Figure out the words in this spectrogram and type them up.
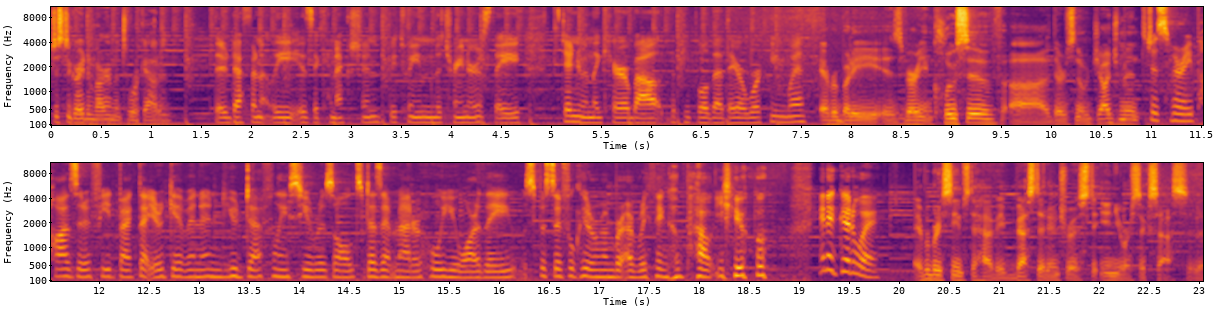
Just a great environment to work out in. There definitely is a connection between the trainers. They genuinely care about the people that they are working with. Everybody is very inclusive, uh, there's no judgment. Just very positive feedback that you're given and you definitely see results. Doesn't matter who you are, they specifically remember everything about you in a good way. Everybody seems to have a vested interest in your success. They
